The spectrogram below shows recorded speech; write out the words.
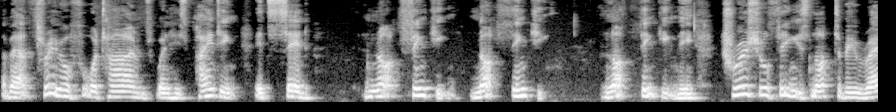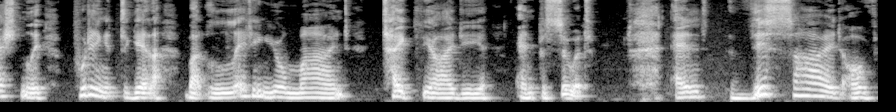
about three or four times when he's painting, it's said, not thinking, not thinking, not thinking. The crucial thing is not to be rationally putting it together, but letting your mind take the idea and pursue it. And this side of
